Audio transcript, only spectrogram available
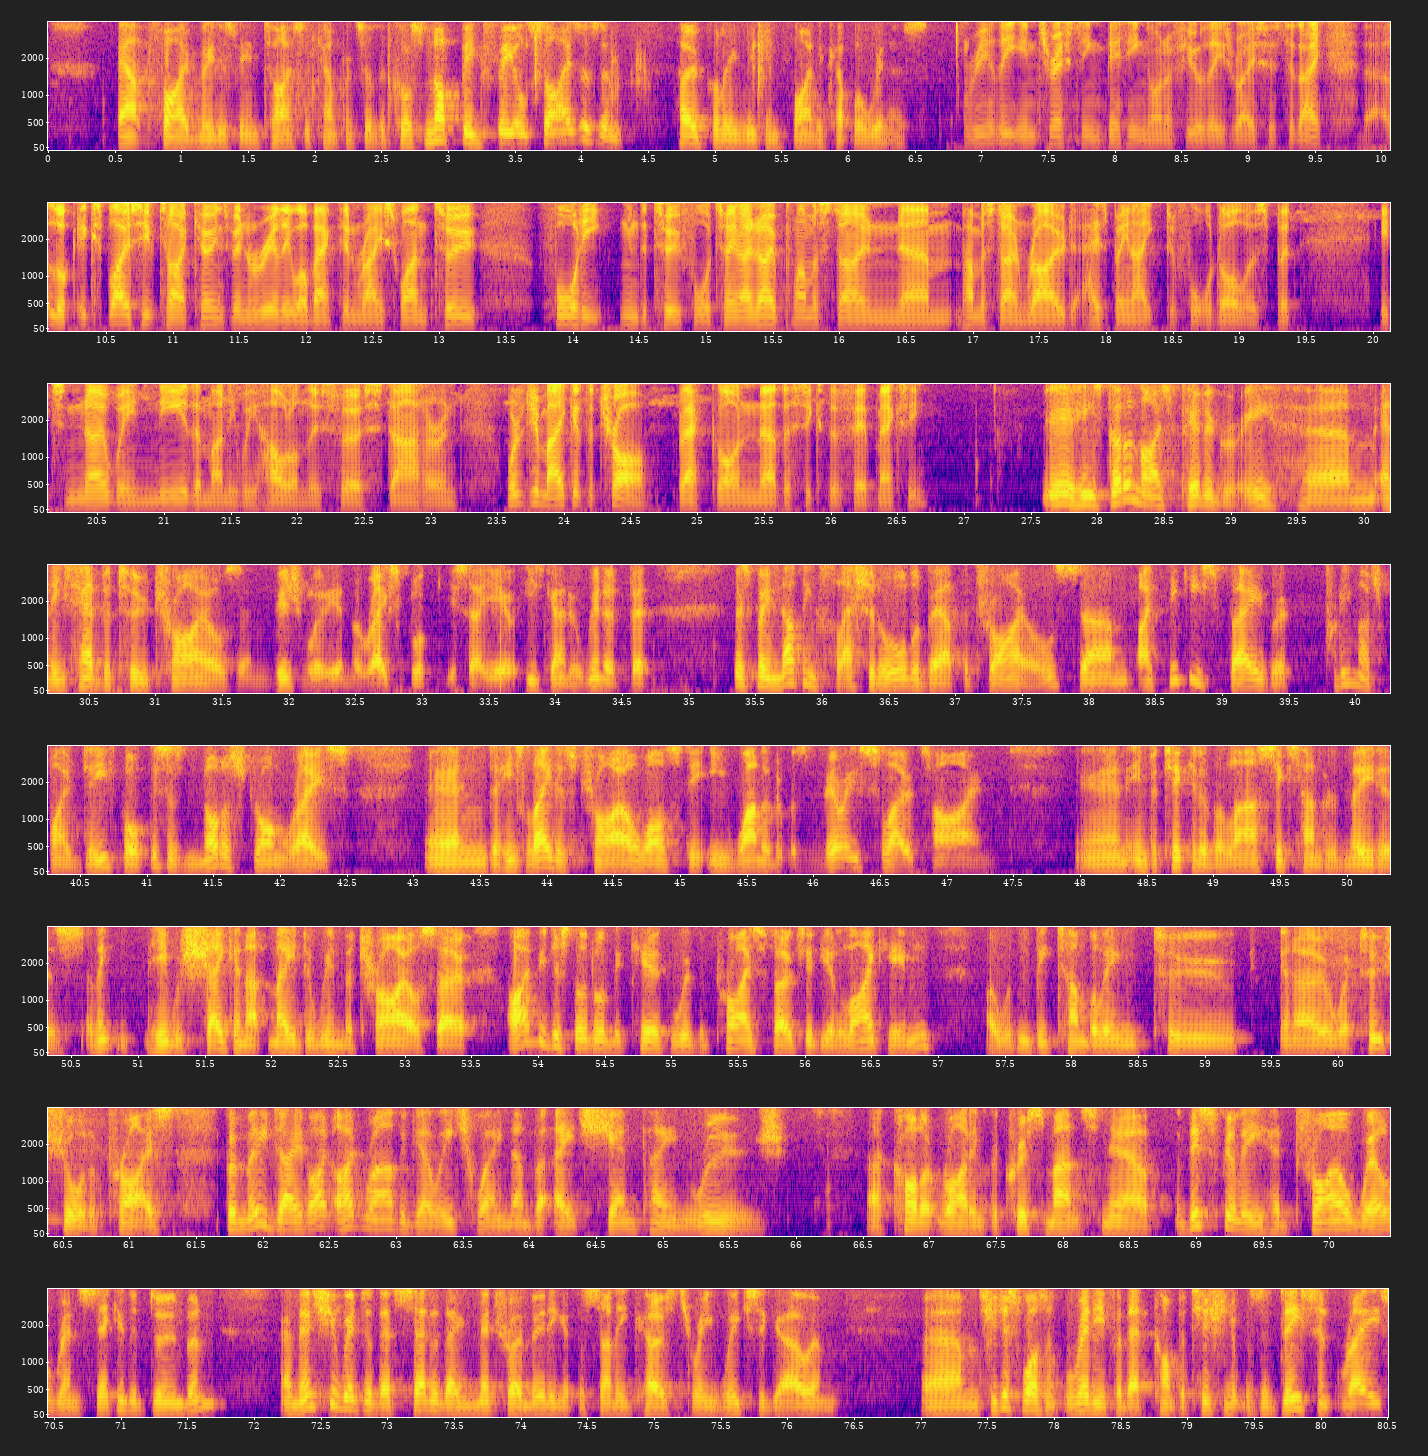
out five metres the entire circumference of the course. Not big field sizes, and hopefully we can find a couple of winners. Really interesting betting on a few of these races today. Uh, look, Explosive Tycoon's been really well backed in race one, two forty into two fourteen. I know Plummerstone um, Road has been eight to four dollars, but it's nowhere near the money we hold on this first starter. And what did you make of the trial back on uh, the sixth of Feb, Maxie? Yeah, he's got a nice pedigree, um, and he's had the two trials. And visually in the race book, you say, yeah, he's going to win it. But there's been nothing flash at all about the trials. Um, I think he's favourite pretty much by default. This is not a strong race. And his latest trial, whilst he won it, it was very slow time. And in particular, the last 600 metres, I think he was shaken up, made to win the trial. So I'd be just a little bit careful with the price, folks. If you like him, I wouldn't be tumbling to, you know, or too short a price. For me, Dave, I'd, I'd rather go each way number eight, Champagne Rouge. Uh, collar riding for Chris Munce. Now, this filly had trial well, ran second at Doomben, and then she went to that Saturday Metro meeting at the Sunny Coast three weeks ago, and um, she just wasn't ready for that competition. It was a decent race.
